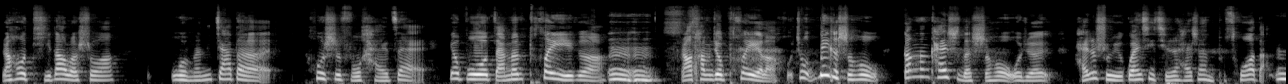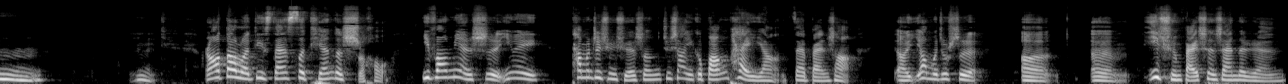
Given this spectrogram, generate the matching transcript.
然后提到了说我们家的护士服还在，要不咱们 play 一个？嗯嗯然后他们就 play 了。就那个时候刚刚开始的时候，我觉得还是属于关系其实还是很不错的。嗯嗯然后到了第三四天的时候，一方面是因为他们这群学生就像一个帮派一样在班上，呃，要么就是呃呃一群白衬衫的人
